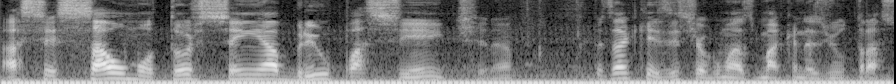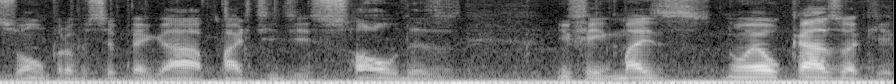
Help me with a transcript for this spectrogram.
acessar o motor sem abrir o paciente, né? Apesar que existem algumas máquinas de ultrassom para você pegar a parte de soldas, enfim, mas não é o caso aqui.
